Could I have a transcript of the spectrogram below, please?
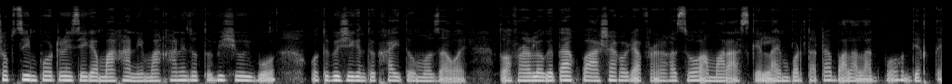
সবচেয়ে ইম্পর্টেন্ট হয়েছে গিয়ে মাখানি। মাখানি যত বেশি হইব, অত বেশি কিন্তু খাইতেও মজা হয়। তো আপনার লগে থাকব আশা করি আপনার কাছেও আমার আজকের লাইম ভর্তাটা ভালো লাগবো দেখতে।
